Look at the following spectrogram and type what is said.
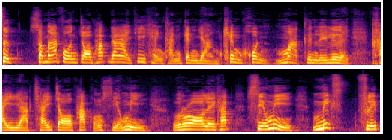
ศึกสมาร์ทโฟนจอพับได้ที่แข่งขันกันอย่างเข้มข้นมากขึ้นเรื่อยๆ ใครอยากใช้จอพับของเสี่ยวมีรอเลยครับเสี่ยวมี Mix Flip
